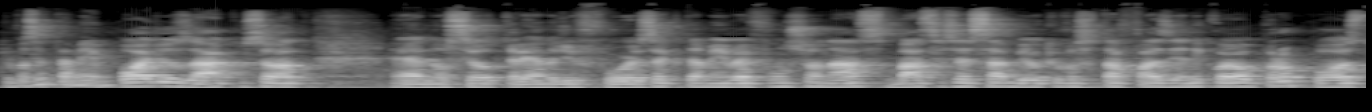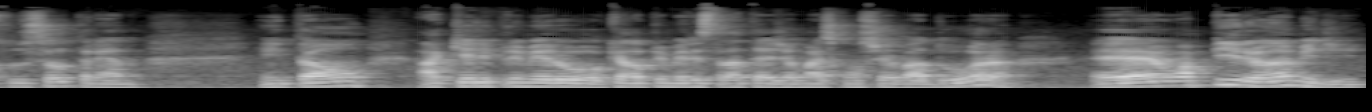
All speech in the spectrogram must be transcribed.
Que você também pode usar com o seu é, no seu treino de força que também vai funcionar, basta você saber o que você está fazendo e qual é o propósito do seu treino. Então, aquele primeiro, aquela primeira estratégia mais conservadora é uma pirâmide,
